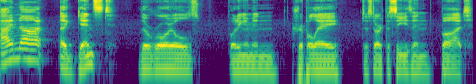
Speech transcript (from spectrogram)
I'm not against the Royals putting him in AAA to start the season, but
